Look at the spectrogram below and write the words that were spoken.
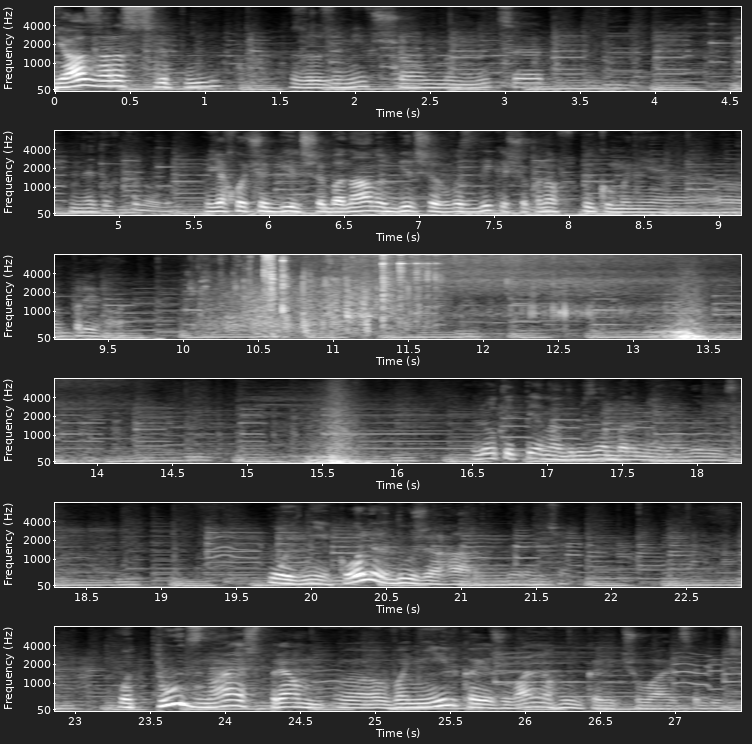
я зараз сліпу зрозумів, що мені це не до вподоби. Я хочу більше банану, більше гвоздики, щоб вона в пику мені е, Льот і пена, друзі бармена, дивись. Ой, ні, колір дуже гарний, до речі. От тут, знаєш, прям е, ванілька і жувальна гумка відчувається більше.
